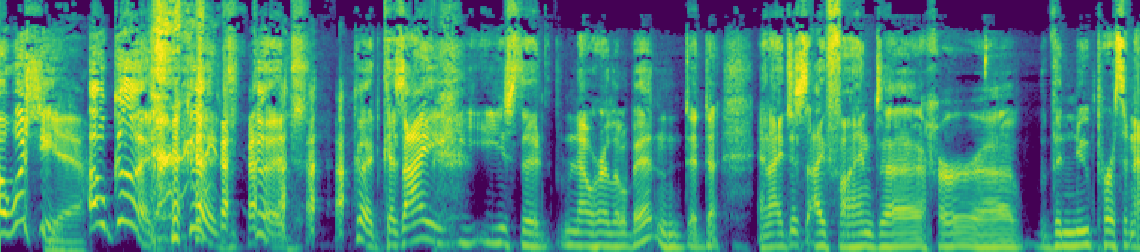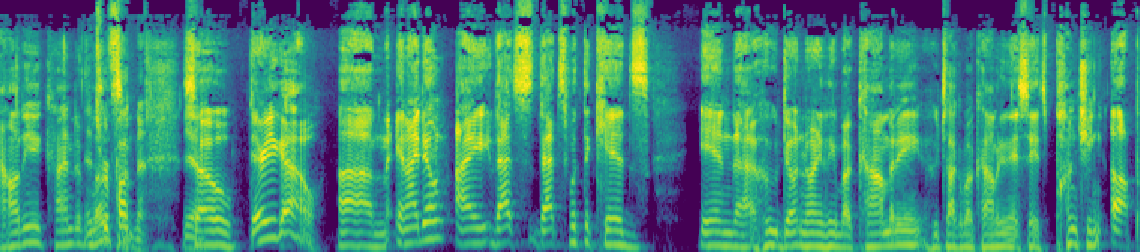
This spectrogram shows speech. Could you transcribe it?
Oh, was she? Yeah. Oh, good, good, good, good. Because I used to know her a little bit, and uh, and I just I find uh, her uh, the new personality kind of It's loathsome. repugnant. Yeah. So there you go. Um, and I don't. I that's that's what the kids in uh, who don't know anything about comedy who talk about comedy and they say it's punching up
